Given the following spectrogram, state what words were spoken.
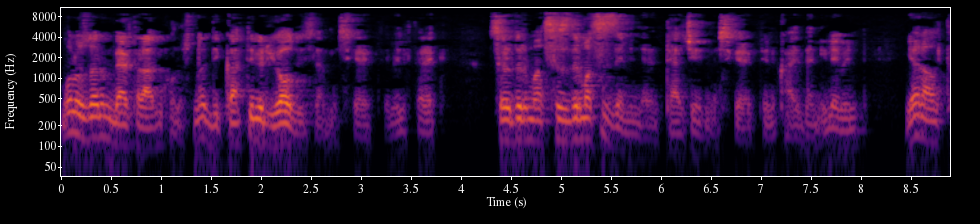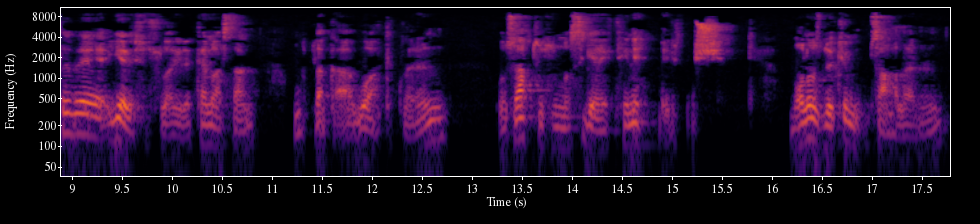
molozların bertarafı konusunda dikkatli bir yol izlenmesi gerektiği belirterek sırdırma, sızdırmasız zeminlerin tercih edilmesi gerektiğini kaydeden İlem'in yeraltı ve yerüstü sularıyla temastan mutlaka bu atıkların uzak tutulması gerektiğini belirtmiş. Moloz döküm sahalarının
